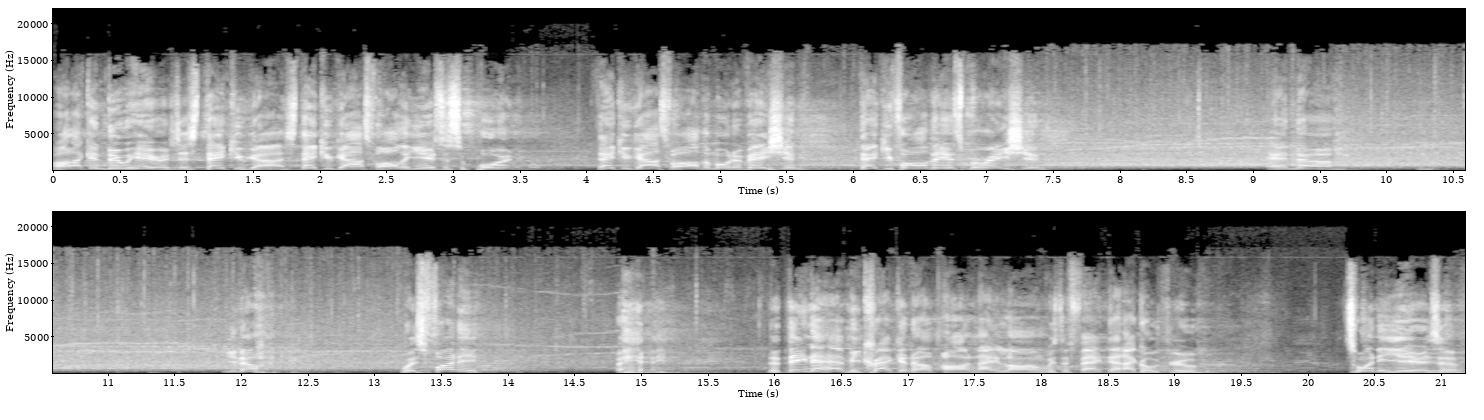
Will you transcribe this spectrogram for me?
all I can do here is just thank you guys. Thank you guys for all the years of support. Thank you guys for all the motivation. Thank you for all the inspiration. And, uh, you know, what's funny, the thing that had me cracking up all night long was the fact that I go through 20 years of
